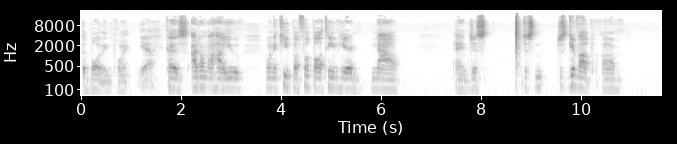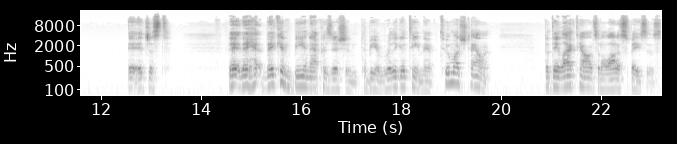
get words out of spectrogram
the boiling point Yeah, because I don't know how you want to keep a football team here now and just just just give up. Um, it, it just they they ha- they can be in that position to be a really good team. They have too much talent, but they lack talents in a lot of spaces.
